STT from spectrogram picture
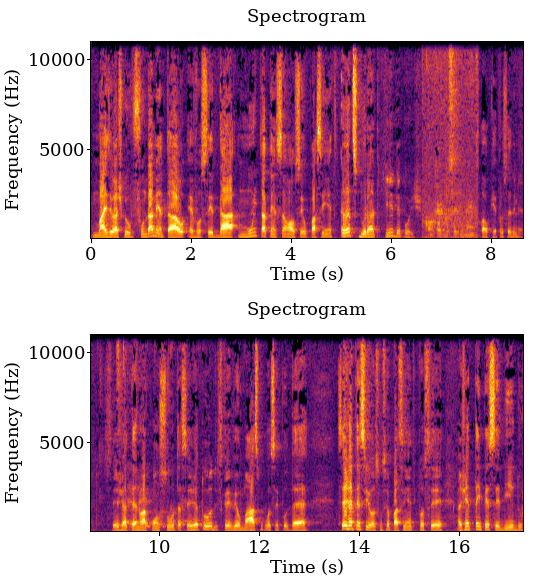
Mas eu acho que o fundamental é você dar muita atenção ao seu paciente antes, durante e depois. Qualquer procedimento. Qualquer procedimento. Seja até numa consulta, seja tudo, escrever o máximo que você puder. Seja atencioso com o seu paciente, que você. A gente tem percebido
